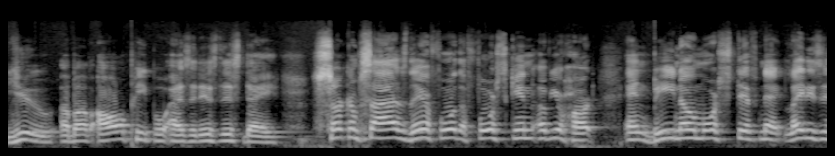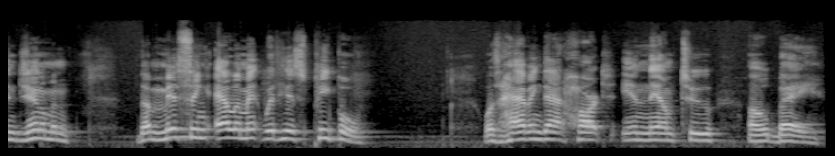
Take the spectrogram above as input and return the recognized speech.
you above all people as it is this day. Circumcise therefore the foreskin of your heart, and be no more stiff necked. Ladies and gentlemen, the missing element with his people was having that heart in them to obey.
